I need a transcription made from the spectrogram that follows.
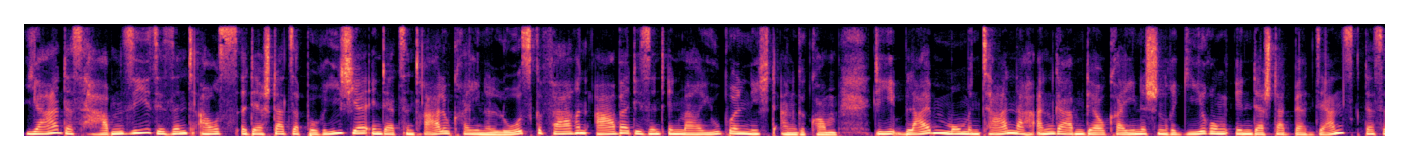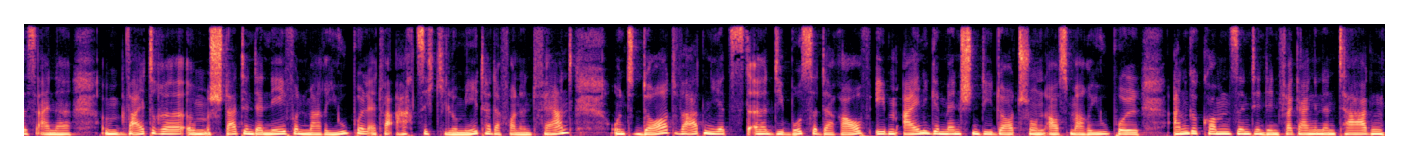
Ja, das haben sie. Sie sind aus der Stadt Saporizhia in der Zentralukraine losgefahren, aber die sind in Mariupol nicht angekommen. Die bleiben momentan nach Angaben der ukrainischen Regierung in der Stadt Berdjansk. Das ist eine ähm, weitere ähm, Stadt in der Nähe von Mariupol, etwa 80 Kilometer davon entfernt. Und dort warten jetzt äh, die Busse darauf, eben einige Menschen, die dort schon aus Mariupol angekommen sind in den vergangenen Tagen,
